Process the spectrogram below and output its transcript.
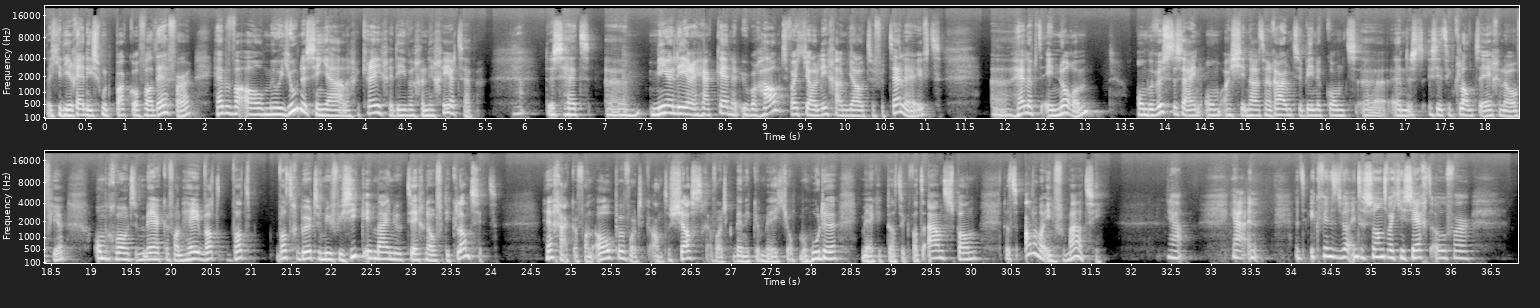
dat je die rennies moet pakken of whatever, hebben we al miljoenen signalen gekregen die we genegeerd hebben. Ja. Dus het uh, meer leren herkennen überhaupt wat jouw lichaam jou te vertellen heeft, uh, helpt enorm om bewust te zijn om als je naar een ruimte binnenkomt uh, en er zit een klant tegenover je, om gewoon te merken van hé, hey, wat, wat, wat gebeurt er nu fysiek in mij nu ik tegenover die klant zit? Ga ik ervan open? Word ik enthousiast? Word ik, ben ik een beetje op mijn hoede? Merk ik dat ik wat aanspan? Dat is allemaal informatie. Ja, ja en ik vind het wel interessant wat je zegt over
